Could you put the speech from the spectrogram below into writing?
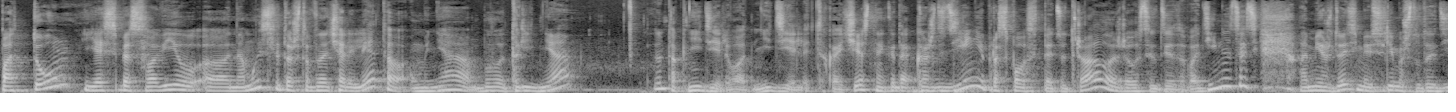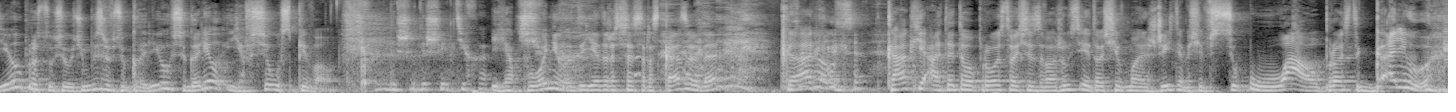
Потом я себя словил э, на мысли, то, что в начале лета у меня было три дня, ну так, неделя, ладно, неделя такая честная, когда каждый день я просыпался в 5 утра, ложился где-то в 11, а между этим я все время что-то делал, просто все очень быстро, все горело, все горело, и я все успевал. Дыши, дыши, тихо. И я понял, я даже сейчас рассказываю, да, как, как я от этого просто вообще завожусь, и это вообще в моей жизни вообще все, вау, просто горю.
